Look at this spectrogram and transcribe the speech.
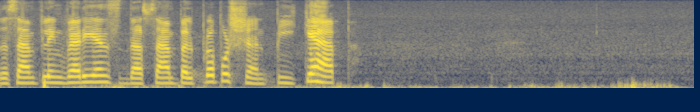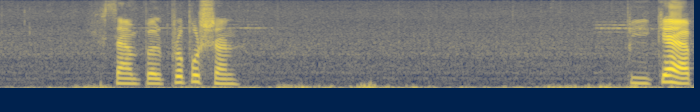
the sampling variance the sample proportion p cap. Sample proportion p cap.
